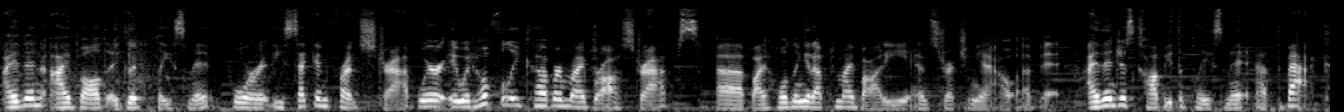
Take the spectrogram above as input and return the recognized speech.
I then eyeballed a good placement for the second front strap where it would hopefully cover my bra straps uh, by holding it up to my body and stretching it out a bit. I then just copied the placement at the back.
